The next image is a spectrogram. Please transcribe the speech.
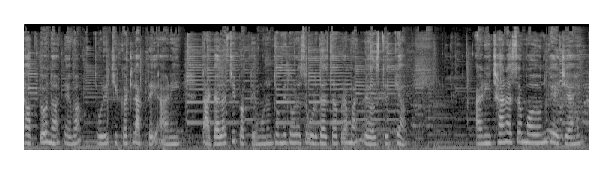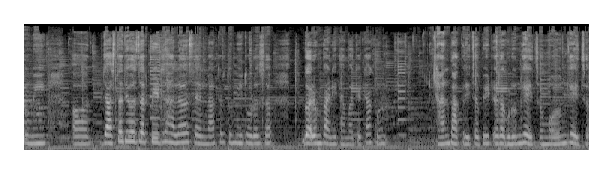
थापतो ना तेव्हा थोडी चिकट लागते आणि ताटाला चिपकते. म्हणून तुम्ही थोडंसं उडदाचं प्रमाण व्यवस्थित घ्या. आणि छान असं मळून घ्यायचे आहे. तुम्ही जास्त दिवस जर पीठ झालं असेल ना तर तुम्ही थोडंसं गरम पाणी त्यामध्ये टाकून छान भाकरीचं पीठ रगडून घ्यायचं मळून घ्यायचं.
